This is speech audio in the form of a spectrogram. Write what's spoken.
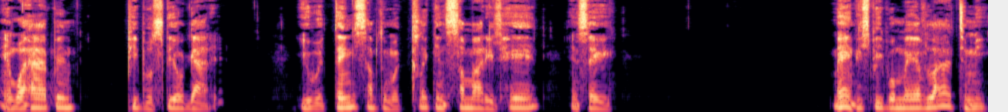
And what happened? people still got it. You would think something would click in somebody's head and say, man, these people may have lied to me.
